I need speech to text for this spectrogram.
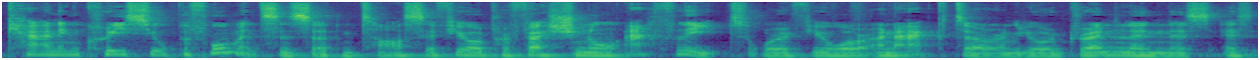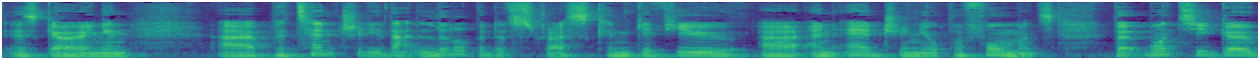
can increase your performance in certain tasks. If you're a professional athlete or if you're an actor and your adrenaline is, is, is going, and uh, potentially that little bit of stress can give you uh, an edge in your performance. But once you go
